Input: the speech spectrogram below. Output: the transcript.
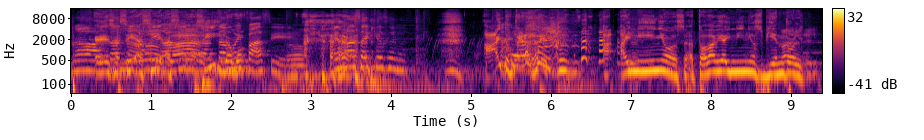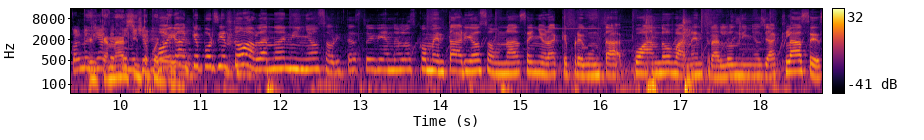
No, Es así, no, así, no, así, no, así, y Está luego- muy fácil. Es más, hay que hacerlo. Ay, no, espérate. Ah, hay niños, todavía hay niños viendo el, cuál me el canal tú, Michelle? 140. Oigan, que por cierto, hablando de niños, ahorita estoy viendo en los comentarios a una señora que pregunta cuándo van a entrar los niños ya a clases.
